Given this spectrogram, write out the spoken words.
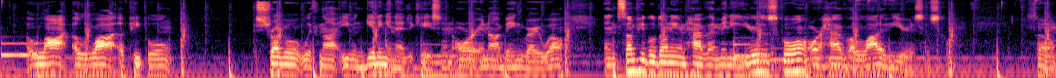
a lot a lot of people struggle with not even getting an education or it not being very well and some people don't even have that many years of school or have a lot of years of school so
